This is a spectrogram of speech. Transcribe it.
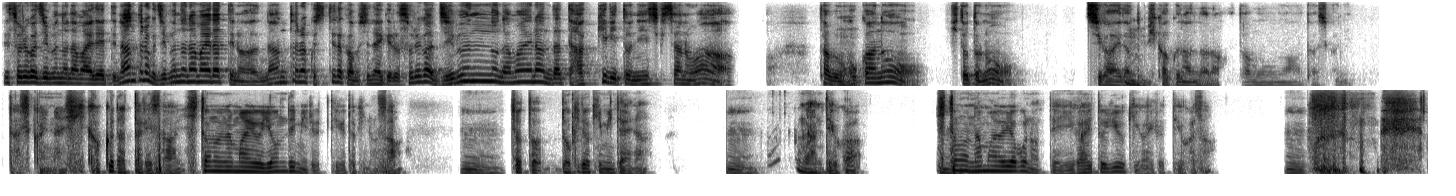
でそれが自分の名前でって、なんとなく自分の名前だっていうのは、なんとなく知ってたかもしれないけど、それが自分の名前なんだってはっきりと認識したのは、多分他の人との違いだと、比較なんだなと思うな、確かに。確かにな、比較だったりさ、人の名前を呼んでみるっていう時のさ、うん、ちょっとドキドキみたいな、うん、なんていうか、人の名前を呼ぶのって意外と勇気がいるっていうかさ、うん、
